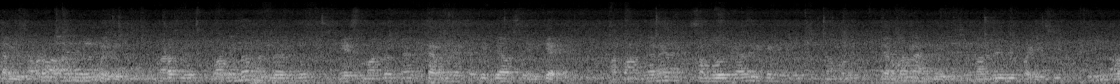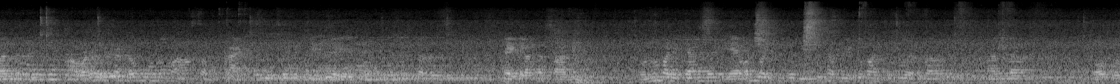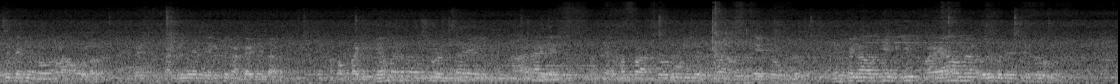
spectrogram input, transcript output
സർവീസ് അവിടെ വന്നാൽ നിങ്ങൾ വരും അവിടെ വന്ന നല്ലവർക്ക് നേഴ്സുമാർക്കൊക്കെ ടെർമിനേഷൻ കിട്ടിയ അവസ്ഥ എനിക്കറിയാം അപ്പോൾ അങ്ങനെ സംഭവിക്കാതിരിക്കണമെങ്കിൽ നമ്മൾ ജർമ്മൻ ലാംഗ്വേജ് നല്ല രീതിയിൽ പഠിച്ച് വന്നിട്ട് അവിടെ ഒരു രണ്ടോ മൂന്നോ മാസം പ്രാക്ടീസ് ചെയ്ത് കഴിഞ്ഞാൽ നിങ്ങൾക്കത് കൈക്കലാക്കാൻ സാധിക്കും. ഒന്നും പഠിക്കാണ്ട് ഏവൻ പഠിച്ചിട്ട് വീട്ടിൽ സർട്ടിഫിക്കറ്റ് വാങ്ങിച്ചിട്ട് വരുന്നവർ നല്ല ഓപ്പോസിറ്റ് എന്റെ രോഗങ്ങളാണുള്ളത് എന്റെ കണ്ണിൽ ഞാൻ നേരിട്ട് കണ്ടേക്കുന്നതാണ് അപ്പോൾ പഠിക്കാൻ വരുന്ന സ്റ്റുഡൻസ് ആയാലും ആരായാലും ജർമ്മൻ ഭാഷയോടുകൂടി വരുന്ന ഏറ്റവും കൂടുതൽ. നിങ്ങൾക്ക് എല്ലാവർക്കും എനിക്ക് പറയാനുള്ള ഒരു പ്രദേശം ഉള്ളൂ.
